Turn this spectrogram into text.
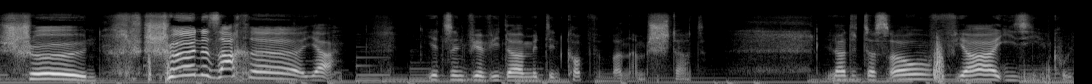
schön. Schöne Sache. Ja. Jetzt sind wir wieder mit den Kopfhörern am Start. Ladet das auf. Ja, easy. Cool.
